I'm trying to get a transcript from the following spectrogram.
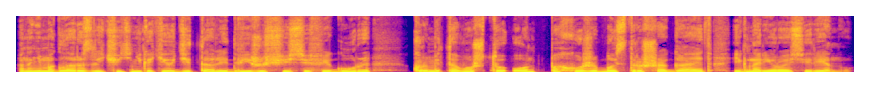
Она не могла различить никаких деталей движущейся фигуры, кроме того, что он, похоже, быстро шагает, игнорируя сирену.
